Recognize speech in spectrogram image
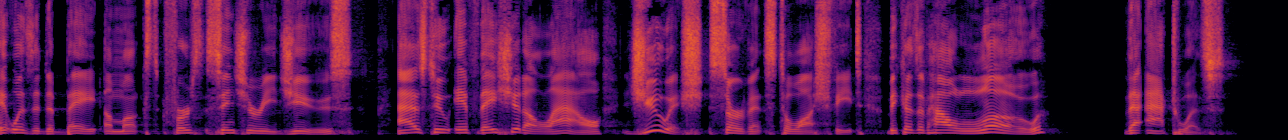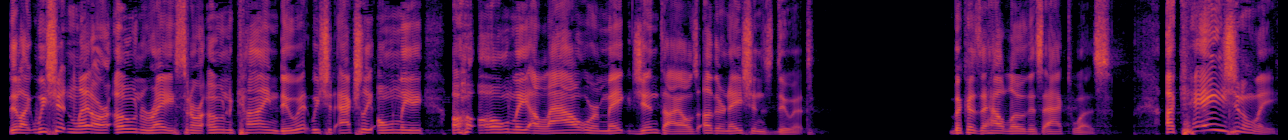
it was a debate amongst first century Jews as to if they should allow Jewish servants to wash feet because of how low the act was. They're like, we shouldn't let our own race and our own kind do it. We should actually only, only allow or make Gentiles, other nations, do it because of how low this act was. Occasionally,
